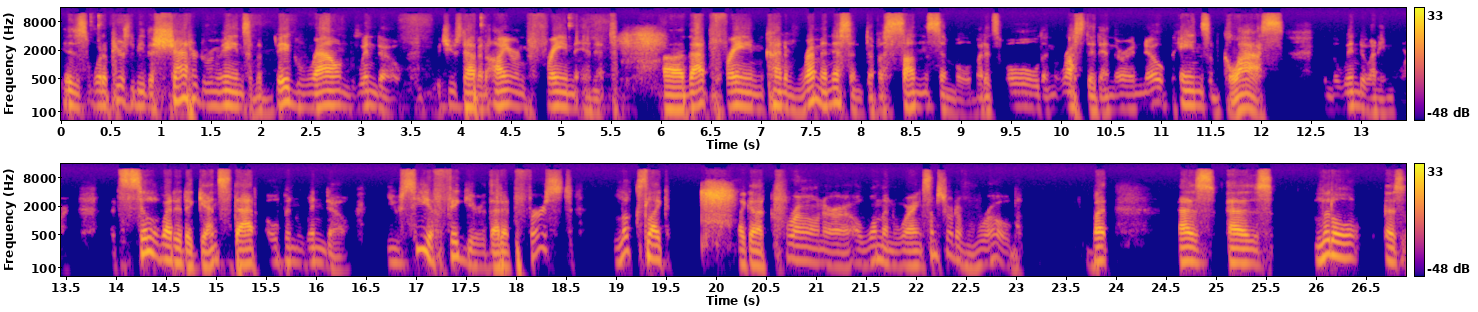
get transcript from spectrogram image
is what appears to be the shattered remains of a big round window, which used to have an iron frame in it. Uh, that frame kind of reminiscent of a sun symbol, but it's old and rusted, and there are no panes of glass in the window anymore. But silhouetted against that open window, you see a figure that at first looks like like a crone or a woman wearing some sort of robe, but as as little as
